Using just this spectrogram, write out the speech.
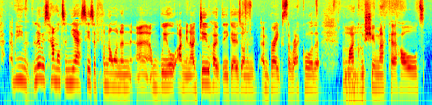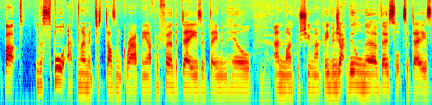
I mean, Lewis Hamilton, yes, he's a phenomenon, uh, and we all. I mean, I do hope that he goes on and, and breaks the record that, that Mm. Michael Schumacher holds, but. The sport at the moment just doesn't grab me. I prefer the days of Damon Hill and Michael Schumacher, even Jacques Villeneuve, those sorts of days.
